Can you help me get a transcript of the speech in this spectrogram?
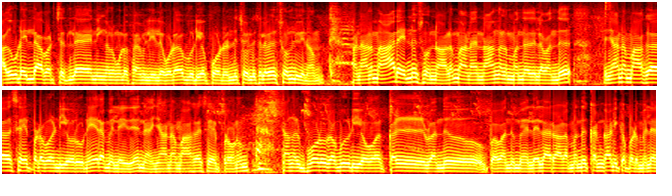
அது கூட இல்லா பட்சத்தில் நீங்கள் உங்களோட ஃபேமிலியில் கூட வீடியோ போடுறேன்னு சொல்லி சில பேர் சொல்லுவினோம் ஆனாலும் யார் என்ன சொன்னாலும் ஆனால் நாங்களும் வந்து அதில் வந்து ஞானமாக செயல்பட வேண்டிய ஒரு நேரம் இல்லை இது. என்ன? ஞானமாக செயல்படணும். நாங்கள் போடுற வீடியோக்கள் வந்து இப்போ வந்து மேல் எல்லாராலும் வந்து கண்காணிக்கப்படும். இல்லை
